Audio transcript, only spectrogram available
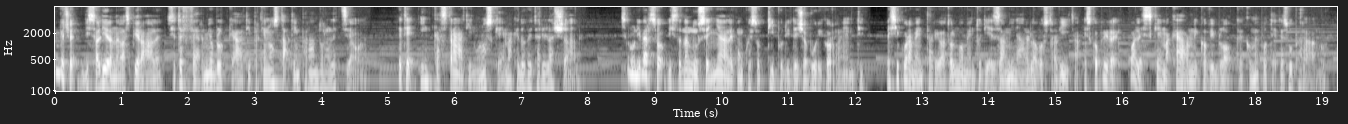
Invece di salire nella spirale, siete fermi o bloccati perché non state imparando la lezione. Siete incastrati in uno schema che dovete rilasciare. Se l'universo vi sta dando un segnale con questo tipo di déjà vu ricorrenti, è sicuramente arrivato il momento di esaminare la vostra vita e scoprire quale schema karmico vi blocca e come potete superarlo.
